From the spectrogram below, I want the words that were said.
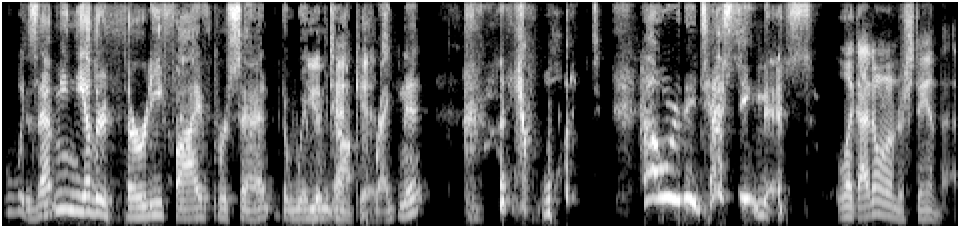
Who does that mean the other thirty five percent the women have 10 got kids. pregnant? like what? How are they testing this? like, I don't understand that.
